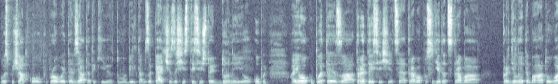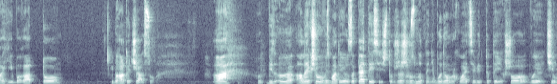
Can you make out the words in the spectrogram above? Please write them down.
Ви спочатку попробуєте взяти такий автомобіль там за 5 чи за 6 тисяч, то й дурний його купить. А його купити за 3 тисячі, це треба посидіти, це треба приділити багато уваги і багато, і багато часу. А, але якщо ви візьмете його за 5 тисяч, то вже ж розмитнення буде вам рахуватися від 5. Якщо ви чим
